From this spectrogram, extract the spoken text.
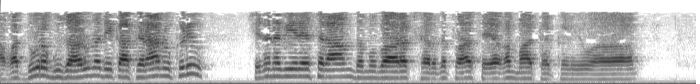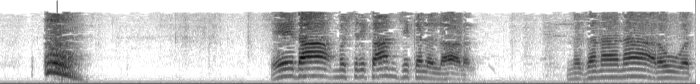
هغه دور گزارونه د کافرانو کړیو چې د نبی علیہ السلام د مبارک سر د پاسه هغه ماته کړی و اے دا مشرکان چې کله لاړل نو زنانا روت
